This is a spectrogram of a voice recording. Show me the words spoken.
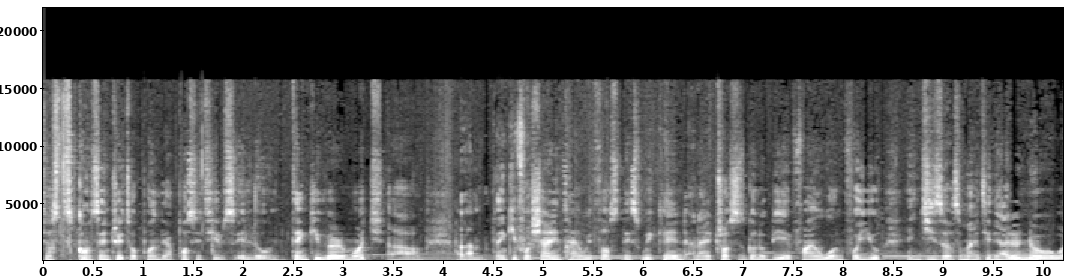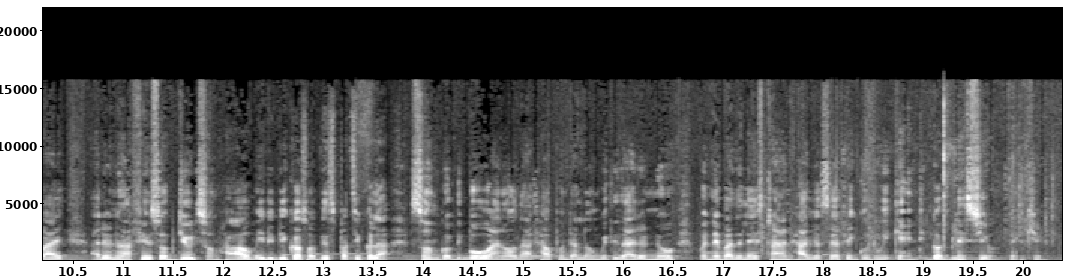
just concentrate upon their positives alone. Thank you very much. Um, thank you for sharing time with us this weekend, and I trust it's going to be a fine one for you in Jesus' mighty name. I don't know why, I don't know, I feel subdued somehow, maybe because of this particular song of the bow and all that happened along with it, I don't know, but nevertheless, try and have yourself a good weekend. God bless you. Thank you.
